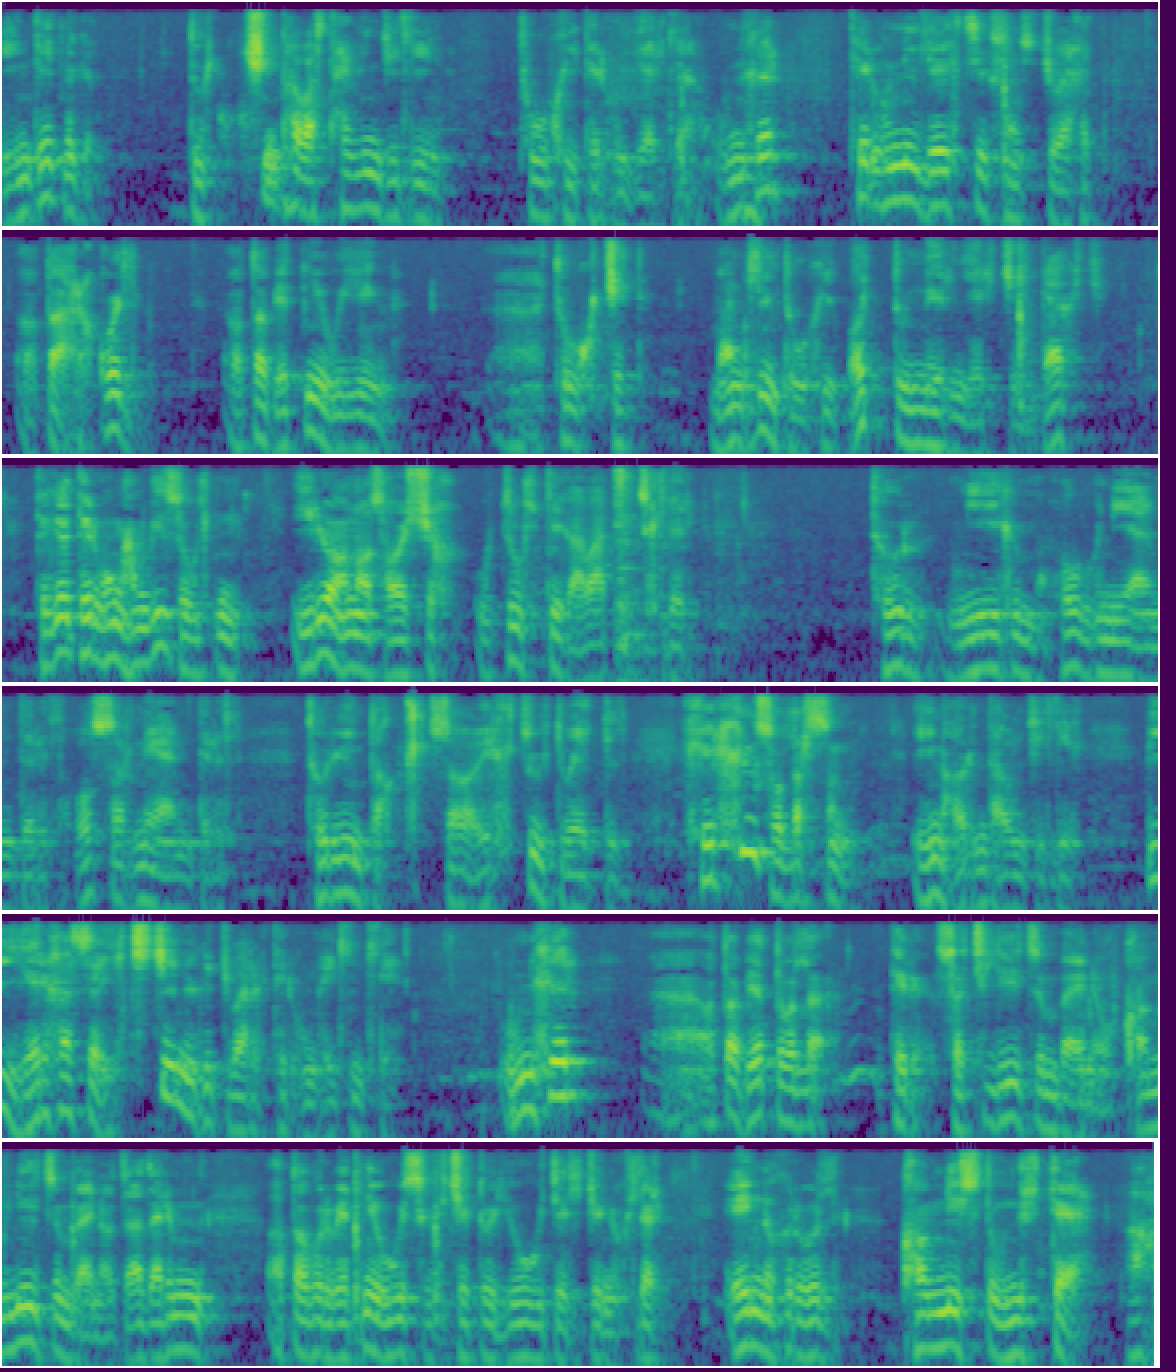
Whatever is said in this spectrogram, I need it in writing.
ингээд нэг 45-аас 50 жилийн түүхий тэр хүн ярьлаа. Үнэхээр тэр хүний лекцийг сонсч байхад одоо аргагүй л одоо бидний үеийн түүхчид Монголын түүхийг бод дүнээр нь ярьж байна гэж. Тэгээд тэр хүн хамгийн сүүлд нь 90 оноос хойших үзүүлэлтийг аваад үзэхлээр төр нийгэм, хүний амьдрал, улс орны амьдрал, төрийн тогтолцоо, эрх зүйт байдал хэрхэн суларсан энэ 25 жилийг би ярихаасаа ичж гэнэ гэж бараг тэр хүн хэлэн лээ. Үнэхээр одоо бид бол тэр социализм байна уу, коммунизм байна уу? За зарим нь одоо бүр бидний үгүйсгэгчид бол юу гэж хэлж байгаа нөхлөр энэ нөхөр бол коммунист үнэртэй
